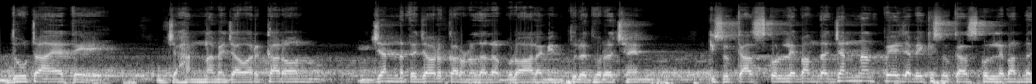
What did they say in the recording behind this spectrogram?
দুটা আয়াতে জাহান্নামে যাওয়ার কারণ, জান্নাতে যাওয়ার কারণ আল্লাহ রাব্বুল আলামিন তুলে ধরেছেন। কিছু কাজ করলে বান্দা জান্নাত পেয়ে যাবে, কিছু কাজ করলে বান্দা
